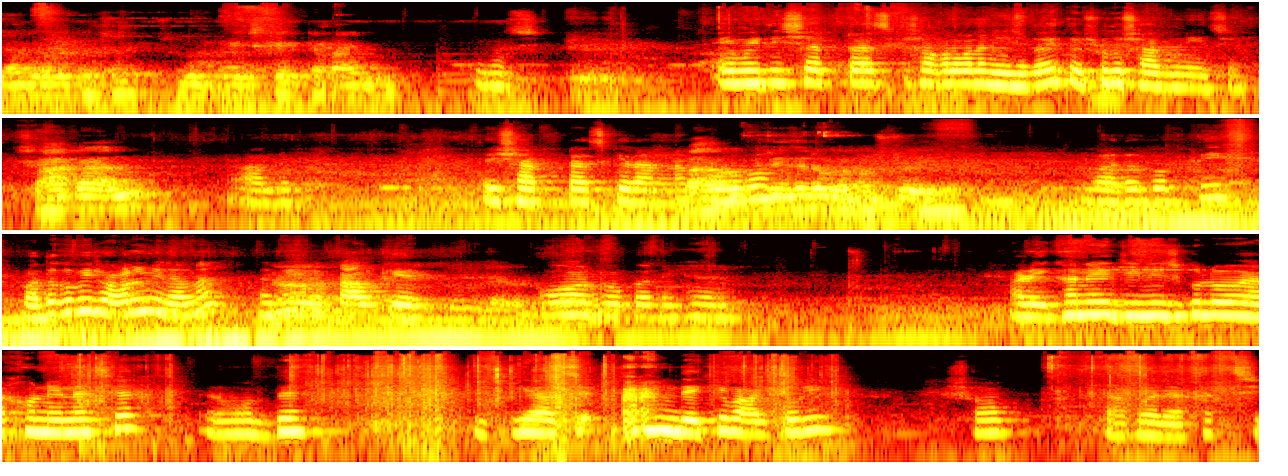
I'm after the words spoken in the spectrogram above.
যা যা লিখেছে শুধু ভেজ কেকটা পাইনি। এই মেথির শাকটা আজকে সকালবেলা নিয়েছে তাই তো? শুধু শাক নিয়েছে? শাক আর আলু। আলু। তো এই শাকটা আজকে রান্না করব। বাঁধাকপি বাঁধাকপি? সকালে নিলাম না? নাকি কালকের? ও ঢোকানি হ্যাঁ। আর এখানে জিনিসগুলো এখন এনেছে। এর মধ্যে কী আছে? দেখি বার করি। সব তারপর দেখাচ্ছি।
